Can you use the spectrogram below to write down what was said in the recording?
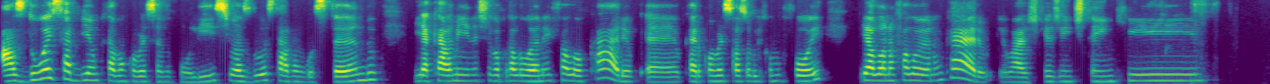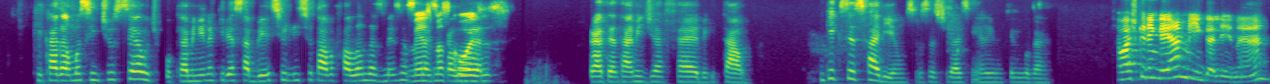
As duas sabiam que estavam conversando com o Lício, as duas estavam gostando, e aquela menina chegou para a Luana e falou: Cara, eu, é, eu quero conversar sobre como foi. E a Luana falou: Eu não quero. Eu acho que a gente tem que. Que cada uma sentiu o seu. Tipo, que a menina queria saber se o Lício estava falando as mesmas, mesmas coisas. Para tentar medir a febre e tal. O que, que vocês fariam se vocês estivessem ali naquele lugar? Eu acho que ninguém é amiga ali, né?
